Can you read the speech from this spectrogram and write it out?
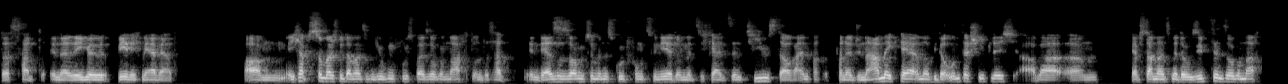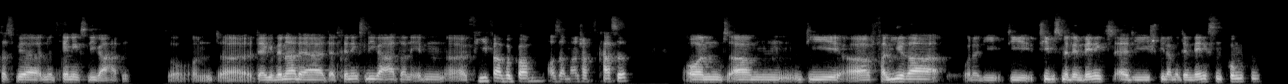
das hat in der Regel wenig Mehrwert. Ähm, ich habe es zum Beispiel damals im Jugendfußball so gemacht und das hat in der Saison zumindest gut funktioniert und mit Sicherheit sind Teams da auch einfach von der Dynamik her immer wieder unterschiedlich, aber ähm, ich habe es damals mit der U17 so gemacht, dass wir eine Trainingsliga hatten. So, und äh, der Gewinner der, der Trainingsliga hat dann eben äh, FIFA bekommen aus der Mannschaftskasse. Und ähm, die äh, Verlierer oder die, die Teams mit den wenigsten, äh, die Spieler mit den wenigsten Punkten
